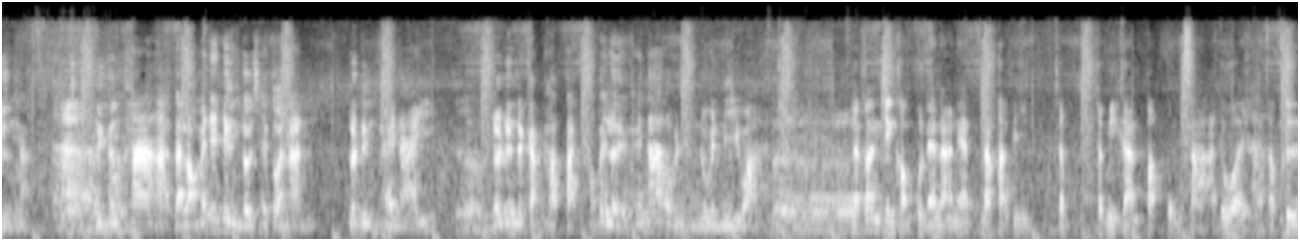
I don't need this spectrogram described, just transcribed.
ดึงอะอ่าดึงข้างๆอะแต่เราไม่ได้ดึงโดยใช้ตัวนั้น เราดึงภายในเออเราดึงโดยการผ่าตัดเข้าไปเลยให้หน้าเราเป็นดูเป็นนีหวานเออแล้วก็จริงๆของคุณแอนนาเนี่ยหน้าผากจริงๆจะจะมีการปรับองศาด้วยนะครับคือ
